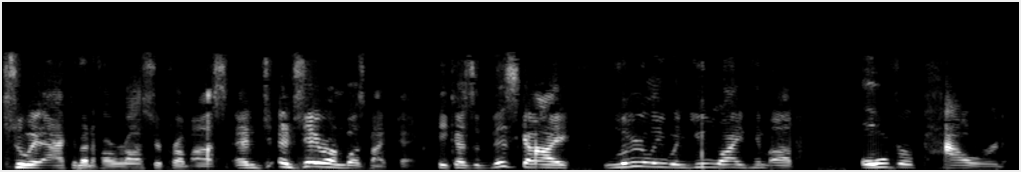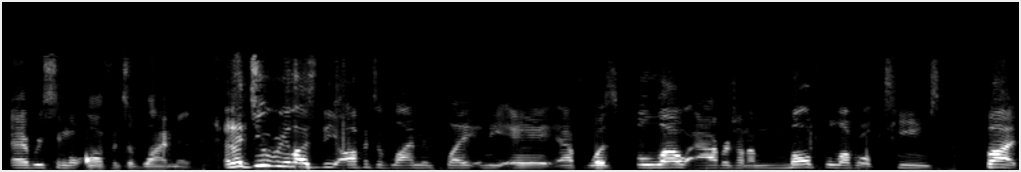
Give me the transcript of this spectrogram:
to an active NFL roster from us, and and Jayrone was my pick because this guy. Literally, when you line him up, overpowered every single offensive lineman. And I do realize the offensive lineman play in the AAF was below average on a multiple level of teams, but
